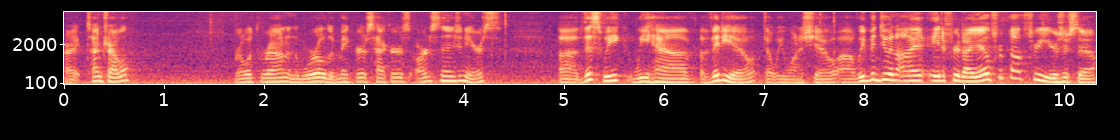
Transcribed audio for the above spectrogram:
All right, time travel. We're gonna look around in the world of makers, hackers, artists, and engineers. Uh, this week we have a video that we want to show. Uh, we've been doing I- Adafruit IO for about three years or so,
